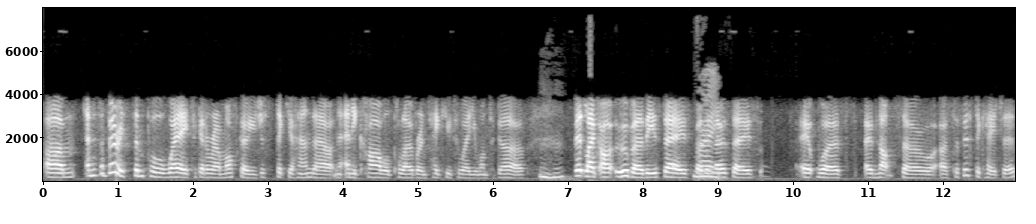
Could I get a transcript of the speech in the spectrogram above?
Um, and it's a very simple way to get around Moscow. You just stick your hand out, and any car will pull over and take you to where you want to go. Mm-hmm. Bit like our Uber these days, but right. in those days it was uh, not so uh, sophisticated.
